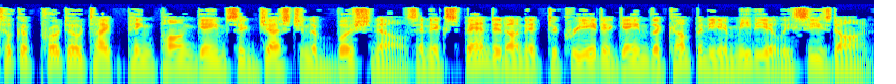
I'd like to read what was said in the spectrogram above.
took a prototype ping-pong game suggestion of Bushnell's and expanded on it to create a game the company immediately seized on.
